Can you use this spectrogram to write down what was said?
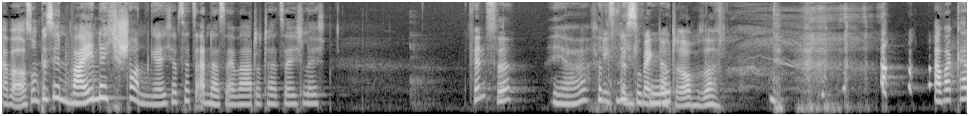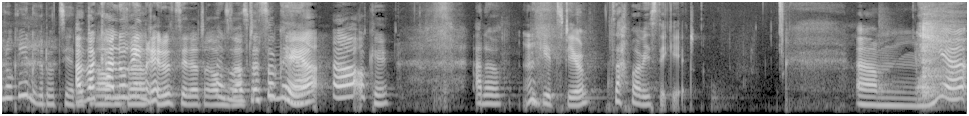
Aber auch so ein bisschen weinig schon, gell? Ich habe es jetzt anders erwartet tatsächlich. Findest du? Ja, Ich finde es finde, nicht so schmeckt nach gut. Traubensaft. Aber kalorienreduziert. Aber kalorienreduzierter Traubensaft Also, ist okay, mehr? ja? Ja, okay. Anne, wie geht's dir? Sag mal, wie es dir geht. Ähm, mir,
